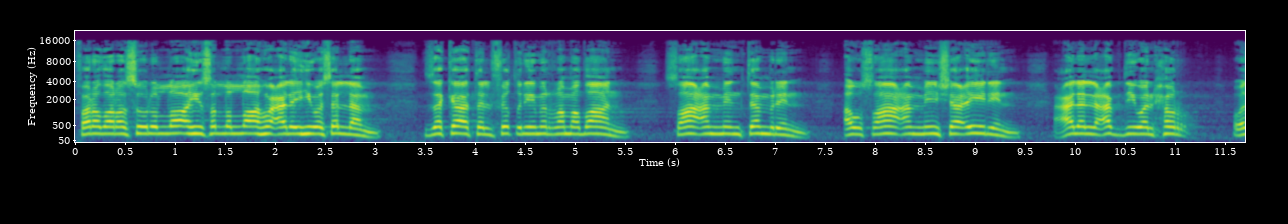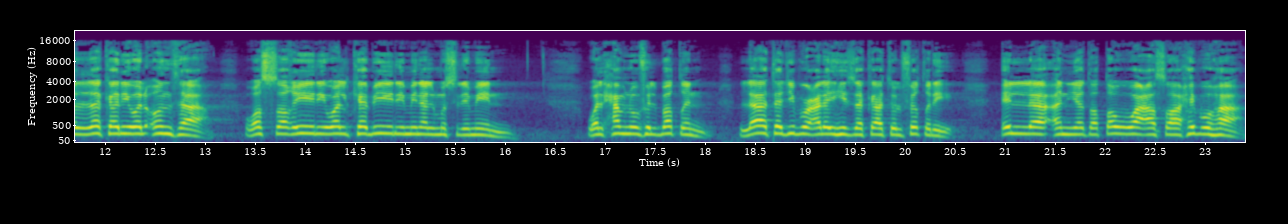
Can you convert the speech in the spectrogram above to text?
فرض رسول الله صلى الله عليه وسلم زكاة الفطر من رمضان صاعا من تمر أو صاعا من شعير على العبد والحر والذكر والأنثى والصغير والكبير من المسلمين. والحمل في البطن لا تجب عليه زكاة الفطر إلا أن يتطوع صاحبها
